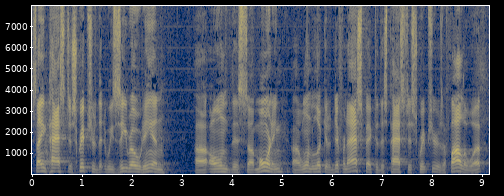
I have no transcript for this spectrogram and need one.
Same passage of scripture that we zeroed in uh, on this uh, morning. I want to look at a different aspect of this passage of scripture as a follow up.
